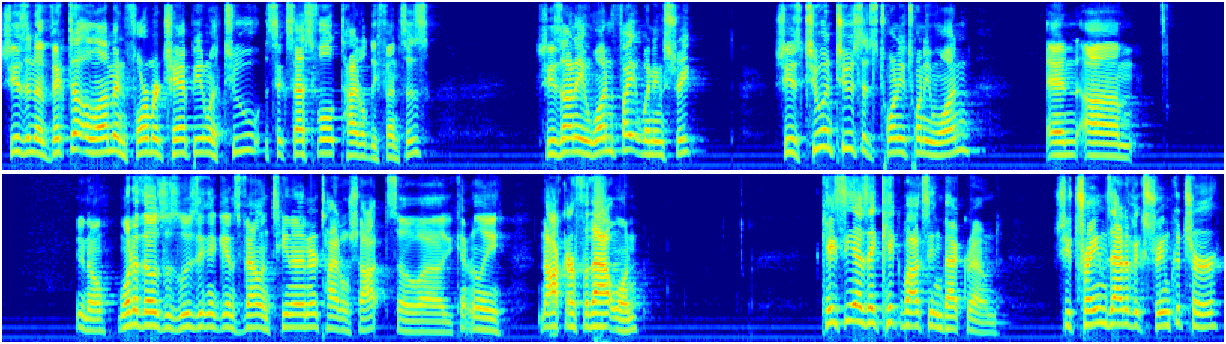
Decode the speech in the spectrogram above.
She is an Invicta alum and former champion with two successful title defenses. She's on a one fight winning streak. She is two and two since 2021, and um, you know one of those was losing against Valentina in her title shot, so uh, you can't really knock her for that one. Casey has a kickboxing background. She trains out of Extreme Couture.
